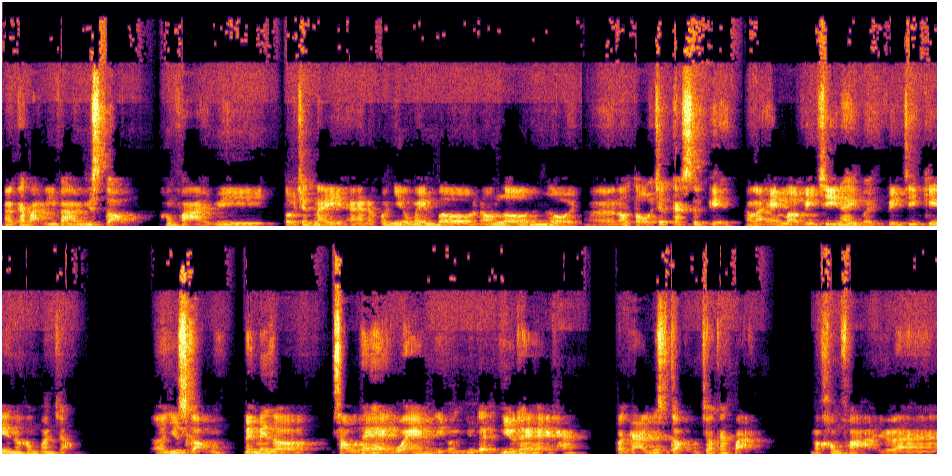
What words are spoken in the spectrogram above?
à, các bạn đi vào use cộng không phải vì tổ chức này à nó có nhiều member nó lớn rồi uh, nó tổ chức các sự kiện. Hoặc là em ở vị trí này với vị trí kia nó không quan trọng. Ở use cộng đến bây giờ sau thế hệ của em thì còn nhiều thế, nhiều thế hệ khác. Và cái use cộng cho các bạn nó không phải là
